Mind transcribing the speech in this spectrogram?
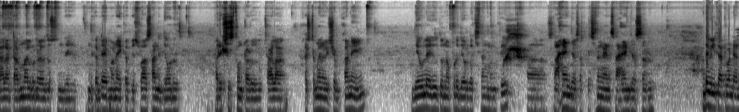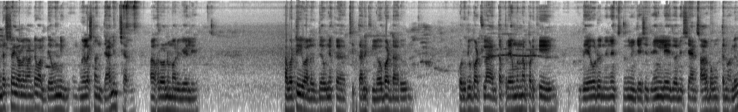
చాలా టర్మాయిల్ కూడా వస్తుంది. ఎందుకంటే మన యొక్క విశ్వాసాన్ని దేవుడు పరీక్షిస్తుంటాడు. చాలా కష్టమైన విషయం. కానీ దేవుళ్ళు ఎదుగుతున్నప్పుడు దేవుడు ఖచ్చితంగా మనకి సహాయం చేస్తాడు. ఖచ్చితంగా ఆయన సహాయం చేస్తాడు. అంటే వీళ్ళకి అటువంటి అండర్స్టాండింగ్ కలగాలంటే వాళ్ళు దేవుణ్ణి గుణలక్షణాన్ని ధ్యానించారు. అహరోను మరియు వేలి కాబట్టి వాళ్ళు దేవుని యొక్క చిత్తానికి లోబడ్డారు. కొడుకుల పట్ల ఎంత ప్రేమ ఉన్నప్పటికీ దేవుడు నిర్ణయించినది మేము చేసేది ఏం లేదు అనేసి ఆయన సార్వభౌమత్వాన్ని వాళ్ళు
